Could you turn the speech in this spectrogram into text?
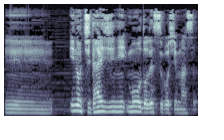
えー、命大事にモードで過ごします。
